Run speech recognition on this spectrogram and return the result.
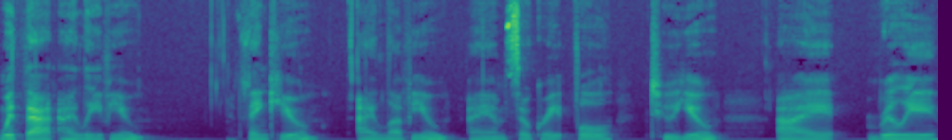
With that, I leave you. Thank you. I love you. I am so grateful to you. I really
